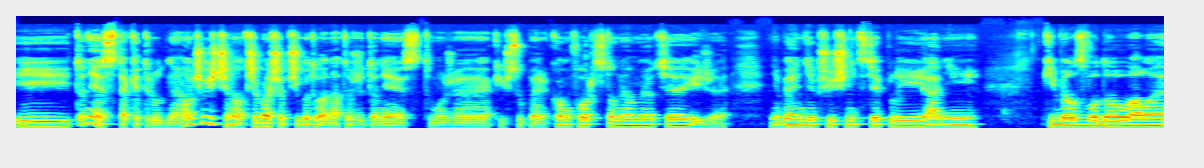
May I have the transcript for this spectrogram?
I to nie jest takie trudne. Oczywiście, no, trzeba się przygotować na to, że to nie jest może jakiś super komfort w tym namiocie i że nie będzie prysznic ciepły ani kibel z wodą, ale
